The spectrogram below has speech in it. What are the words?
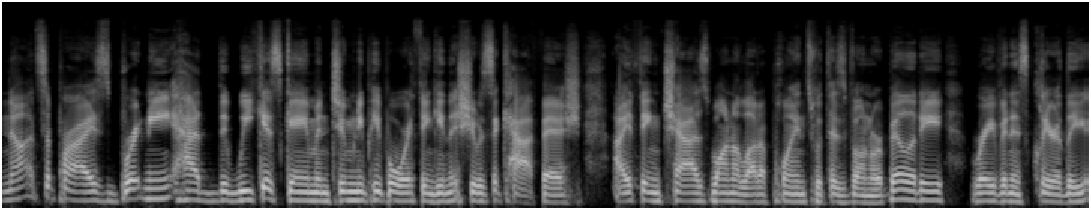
Not surprised. Brittany had the weakest game, and too many people were thinking that she was a catfish. I think Chaz won a lot of points with his vulnerability. Raven is clearly,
